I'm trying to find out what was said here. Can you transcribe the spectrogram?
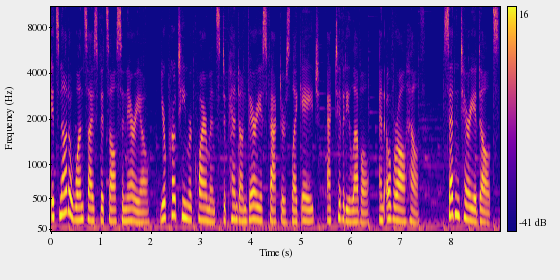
It's not a one-size-fits-all scenario, your protein requirements depend on various factors like age, activity level, and overall health. Sedentary adults,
